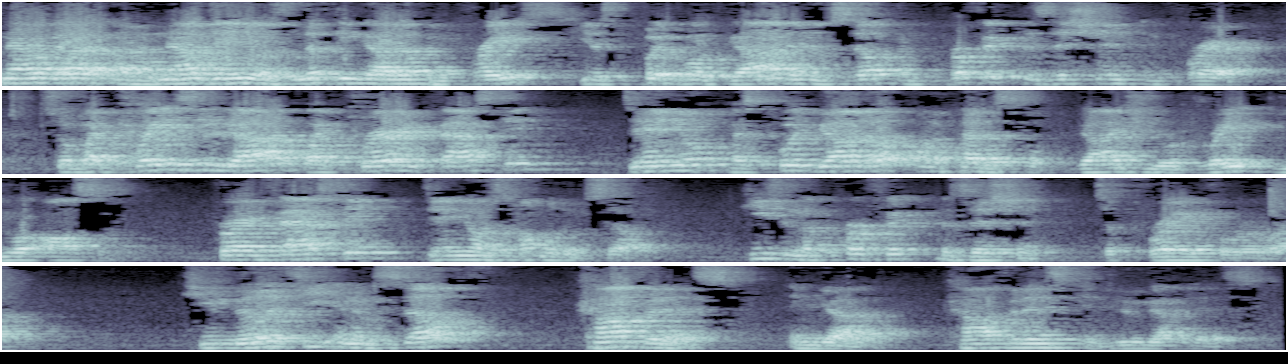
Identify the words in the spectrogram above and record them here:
Now God, uh, now Daniel is lifting God up in praise. He has put both God and himself in perfect position in prayer. So by praising God, by prayer and fasting, Daniel has put God up on a pedestal. God, you are great, you are awesome. Prayer and fasting, Daniel has humbled himself. He's in the perfect position to pray for a while. Humility in himself, confidence in God. Confidence in who God is.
